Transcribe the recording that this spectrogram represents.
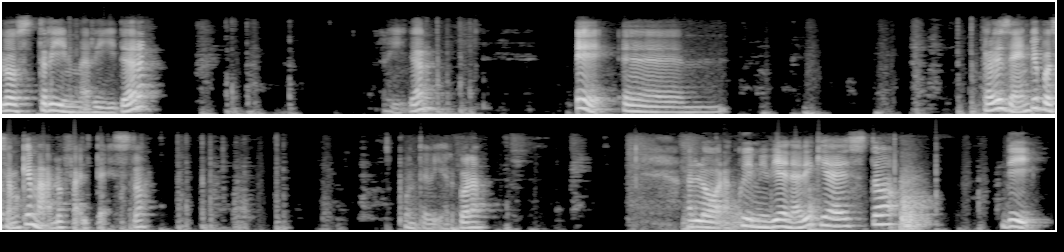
lo stream reader, reader e ehm, per esempio possiamo chiamarlo file testo, punto e virgola. Allora, qui mi viene richiesto di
